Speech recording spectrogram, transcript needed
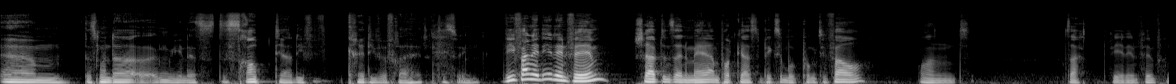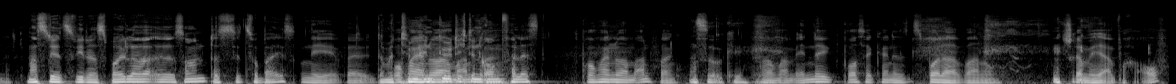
Ähm, dass man da irgendwie, das, das raubt ja die kreative Freiheit. Deswegen. Wie fandet ihr den Film? Schreibt uns eine Mail am Podcast pixelbook.tv und sagt, wie ihr den Film fandet. Machst du jetzt wieder Spoiler-Sound, dass es jetzt vorbei ist? Nee, weil Damit Tim man ja endgültig den. Raum verlässt? Das braucht man ja nur am Anfang. Achso, okay. Aber am Ende brauchst du ja keine Spoilerwarnung. Schreiben wir hier einfach auf.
